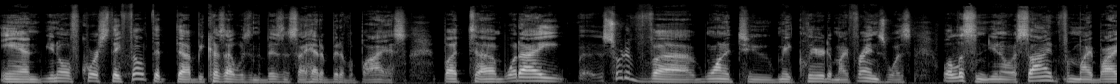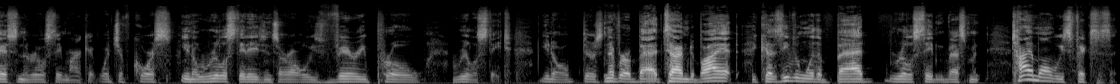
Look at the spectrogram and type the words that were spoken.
And, you know, of course, they felt that uh, because I was in the business, I had a bit of a bias. But uh, what I uh, sort of uh, wanted to make clear to my friends was well, listen, you know, aside from my bias in the real estate market, which, of course, you know, real estate agents are always very pro real estate. You know, there's never a bad time to buy it because even with a bad real estate investment, time always fixes it.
